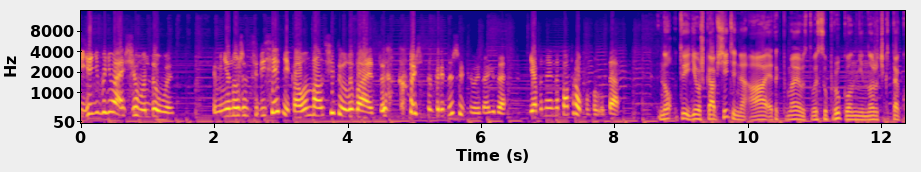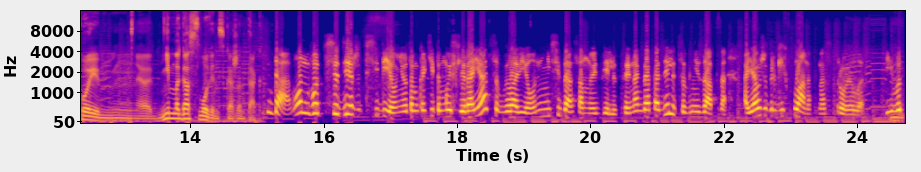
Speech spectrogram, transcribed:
И я не понимаю, о чем он думает. И Мне нужен собеседник, а он молчит и улыбается. Хочется придушить его иногда. Я бы, наверное, попробовала, да. Ну, ты девушка общительная, а, я так понимаю, твой супруг, он немножечко такой м, э, немногословен, скажем так. Да, он вот все держит в себе, у него там какие-то мысли роятся в голове, он не всегда со мной делится. Иногда поделится внезапно, а я уже других планов настроила. И вот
